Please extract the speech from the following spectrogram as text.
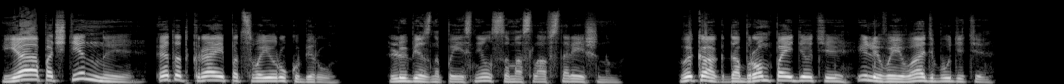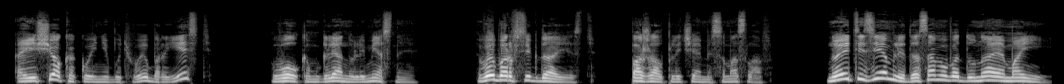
«Я, почтенный, этот край под свою руку беру», — любезно пояснил Самослав старейшинам. «Вы как, добром пойдете или воевать будете?» «А еще какой-нибудь выбор есть?» — волком глянули местные. «Выбор всегда есть», — пожал плечами Самослав. Но эти земли до самого Дуная мои.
